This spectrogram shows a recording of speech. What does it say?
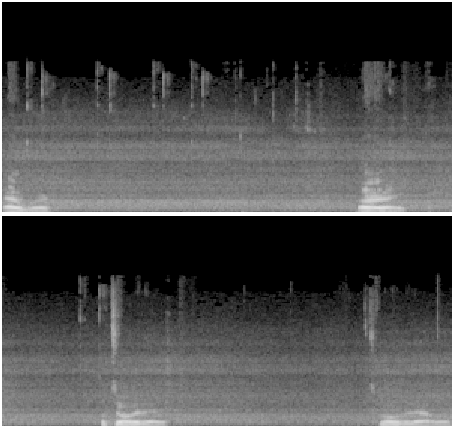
That worked. Alright. What's over there? Let's go over that way.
